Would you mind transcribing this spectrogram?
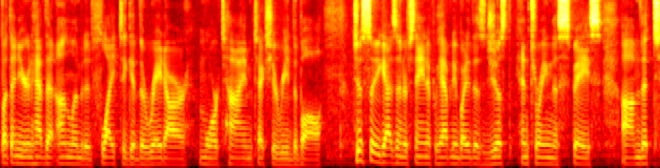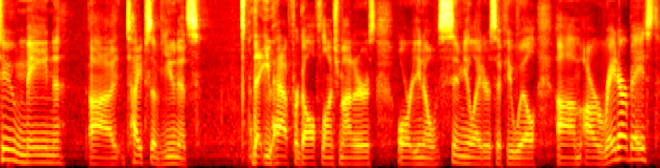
but then you're going to have that unlimited flight to give the radar more time to actually read the ball. Just so you guys understand, if we have anybody that's just entering the space, um, the two main uh, types of units that you have for golf launch monitors or you know simulators if you will um, are radar based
